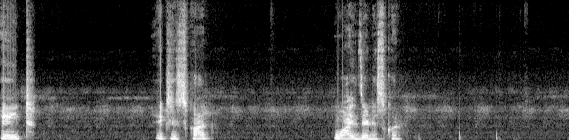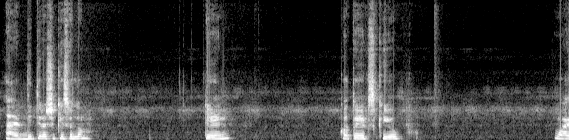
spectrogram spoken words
Eight X square Y Z square আর দ্বিতীয় রাশি কী ছিল? টেন কত X cube Y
